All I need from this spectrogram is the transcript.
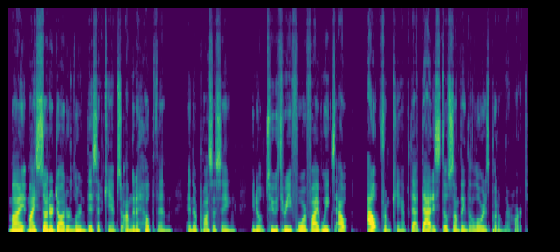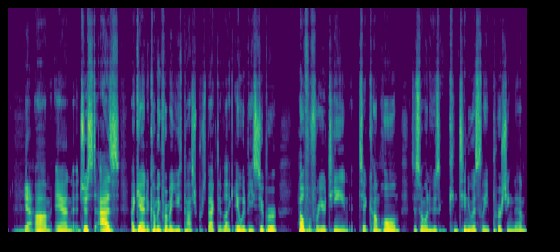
my my son or daughter learned this at camp so i'm going to help them in their processing you know two three four five weeks out out from camp that that is still something that the lord has put on their heart Yeah. um and just as again coming from a youth pastor perspective like it would be super helpful for your teen to come home to someone who's continuously pushing them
